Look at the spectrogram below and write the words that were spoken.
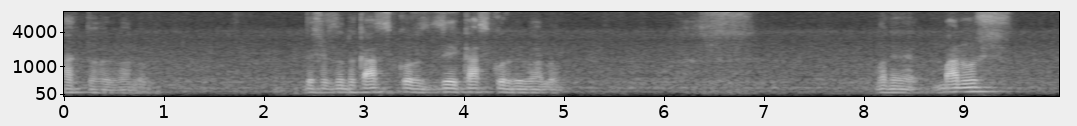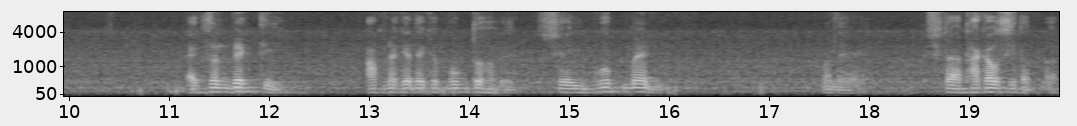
থাকতে হবে ভালো। দেশের জন্য কাজ কর, যে কাজ করবে ভালো। মানে মানুষ একজন ব্যক্তি আপনাকে দেখে মুগ্ধ হবে। সেই মুভমেন্ট মানে সেটা থাকা উচিত আপনার।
